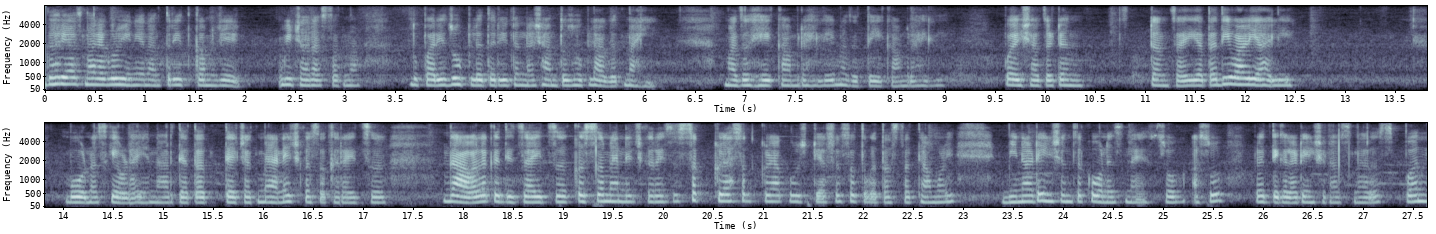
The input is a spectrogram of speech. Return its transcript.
घरी असणाऱ्या गृहिणीनंतर इतका म्हणजे विचार असतात ना दुपारी झोपलं तरी त्यांना शांत झोप लागत नाही. माझं हे काम राहिले माझं ते काम राहिले. पैशाचं टन टंचाई आता दिवाळी आली. बोनस केवढा येणार? त्यात त्याच्यात मॅनेज कसं करायचं? गावाला कधी जायचं? कसं मॅनेज करायचं? सगळ्या सगळ्या गोष्टी अशा सतवत असतात. त्यामुळे बिना टेन्शनचं कोणच नाही. सो असो प्रत्येकाला टेन्शन असणारच. पण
